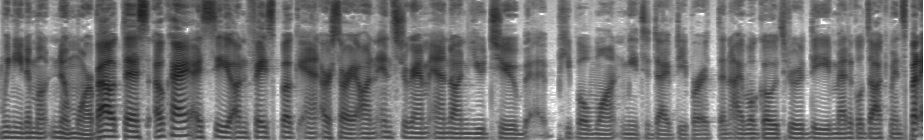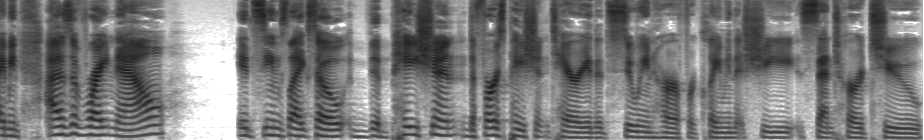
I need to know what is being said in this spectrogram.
we need to know more about this. Okay, I see on Facebook and or sorry, on Instagram and on YouTube uh, people want me to dive deeper. Then I will go through the medical documents. But I mean, as of right now, it seems like so the patient, the first patient Terry that's suing her for claiming that she sent her to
